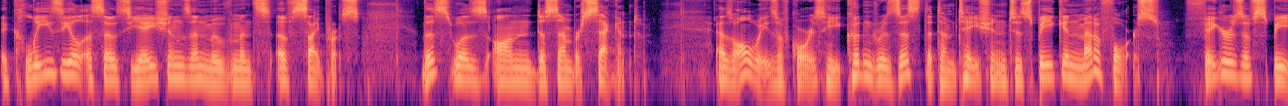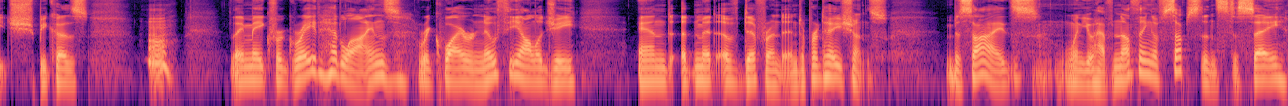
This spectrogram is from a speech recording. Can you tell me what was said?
ecclesial associations, and movements of Cyprus. This was on December 2nd. As always, of course, he couldn't resist the temptation to speak in metaphors, figures of speech, because oh, they make for great headlines, require no theology, and admit of different interpretations. Besides, when you have nothing of substance to say,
